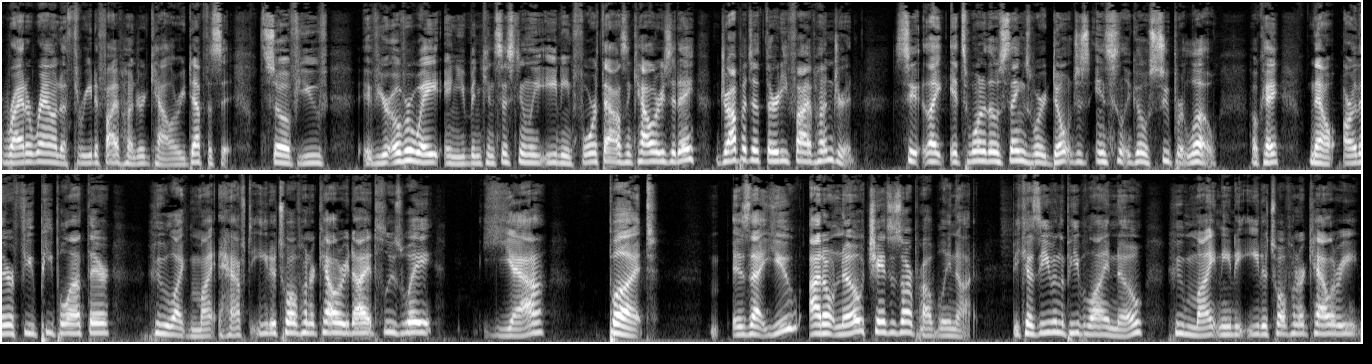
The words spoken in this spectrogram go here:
right around a three to 500 calorie deficit. So if you've if you're overweight and you've been consistently eating 4,000 calories a day, drop it to 3,500. See, like it's one of those things where don't just instantly go super low. Okay. Now, are there a few people out there who like might have to eat a 1,200 calorie diet to lose weight? Yeah, but is that you? I don't know. Chances are probably not, because even the people I know who might need to eat a 1,200 calorie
